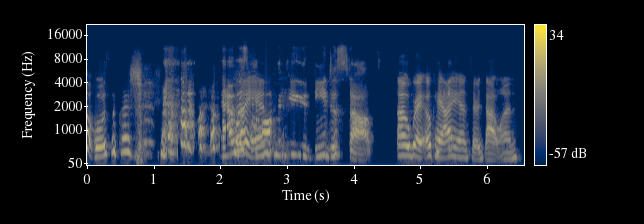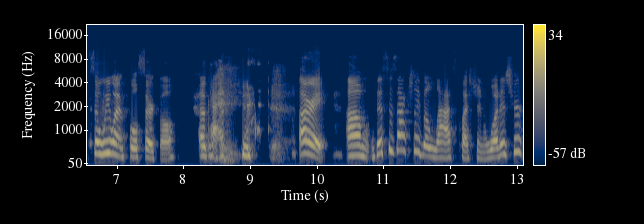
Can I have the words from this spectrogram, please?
about? What was the question? that was how often do you need to stop? Oh, right. Okay. I answered that one. So we went full circle. Okay. All right. Um, this is actually the last question. What is your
